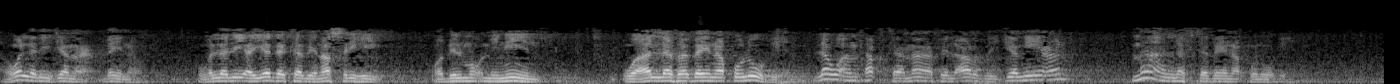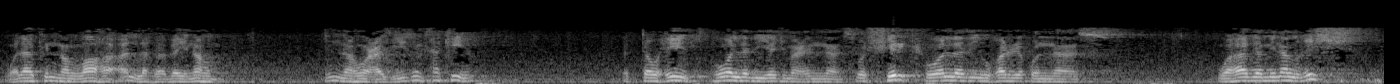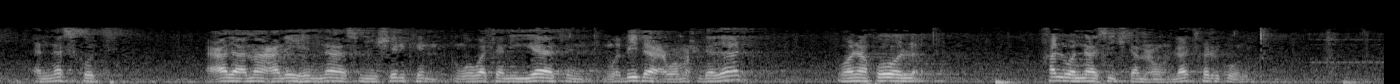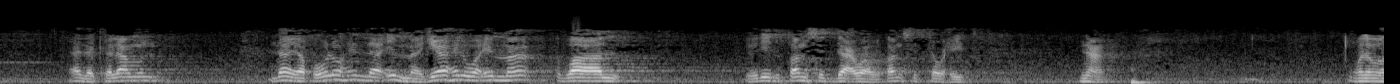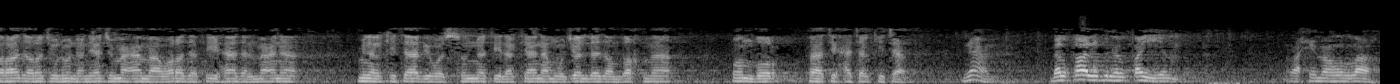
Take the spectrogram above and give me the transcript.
هو الذي جمع بينهم هو الذي أيدك بنصره وبالمؤمنين وألف بين قلوبهم. لو أنفقت ما في الأرض جميعا ما ألفت بين قلوبهم ولكن الله ألف بينهم. إنه عزيز حكيم. التوحيد هو الذي يجمع الناس والشرك هو الذي يفرق الناس. وهذا من الغش أن نسكت على ما عليه الناس من شرك ووثنيات وبدع ومحدثات ونقول خلوا الناس يجتمعون لا تفرقون. هذا كلام لا يقوله إلا إما جاهل وإما ضال. يريد طمس الدعوة وطمس التوحيد. نعم. ولو أراد رجل أن يجمع ما ورد في هذا المعنى من الكتاب والسنة لكان مجلدا ضخما. انظر فاتحة الكتاب. نعم. بل قال ابن القيم رحمه الله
